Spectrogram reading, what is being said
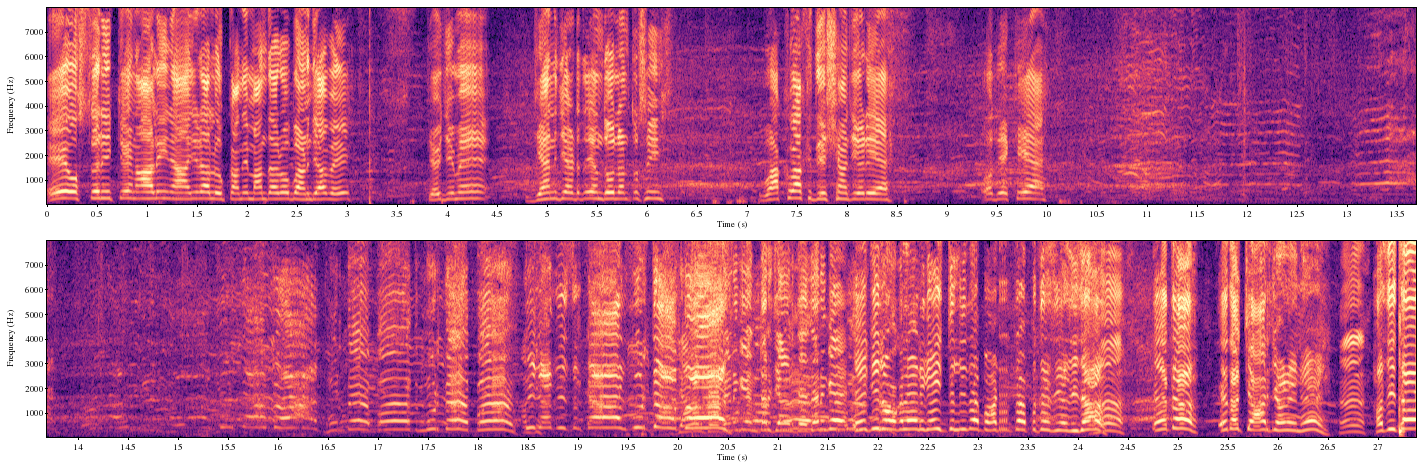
ਇਹ ਉਸ ਤਰੀਕੇ ਨਾਲ ਹੀ ਨਾ ਜਿਹੜਾ ਲੋਕਾਂ ਦੇ ਮਨ ਦਾ ਰੋਹ ਬਣ ਜਾਵੇ। ਕਿ ਜਿਵੇਂ ਜਨ ਜੱਟ ਦੇ ਅੰਦੋਲਨ ਤੁਸੀਂ ਵੱਖ-ਵੱਖ ਦੇਸ਼ਾਂ 'ਚ ਜਿਹੜੇ ਆ, ਉਹ ਦੇਖੇ ਮੁਰਦਾਬਾਦ। ਬੀਜੇਪੀ ਸਰਕਾਰ ਮੁਰਦਾਬਾਦ। ਦੇਣਗੇ ਅੰਦਰ ਜਾਣ ਦੇ ਦੇਣਗੇ। ਇਹ ਕੀ ਰੋਕ ਲੈਣ ਗਈ ਦਿੱਲੀ ਦਾ ਬਾਰਡਰ ਟੱਪਦੇ ਸੀ ਅਸੀਂ ਤਾਂ। ਇਹ ਤਾਂ ਇਹ ਤਾਂ ਚਾਰ ਜਾਣੇ ਨੇ। ਅਸੀਂ ਤਾਂ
